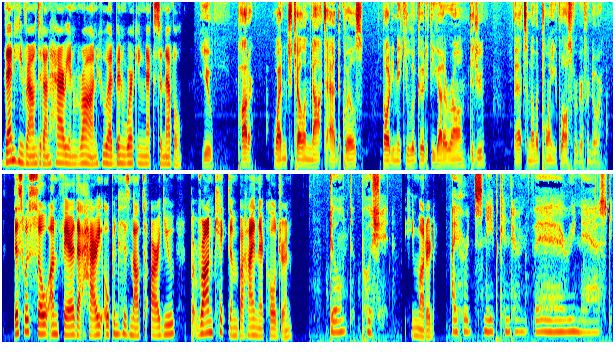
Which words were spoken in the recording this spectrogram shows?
Then he rounded on Harry and Ron, who had been working next to Neville. You, Potter, why didn't you tell him not to add the quills? Thought he'd make you look good if you got it wrong, did you? That's another point you've lost for Gryffindor. This was so unfair that Harry opened his mouth to argue, but Ron kicked him behind their cauldron. Don't push it. He muttered. I heard Snape can turn very nasty.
